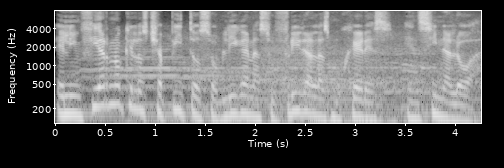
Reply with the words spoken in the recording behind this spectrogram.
El infierno que los chapitos obligan a sufrir a las mujeres en Sinaloa.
